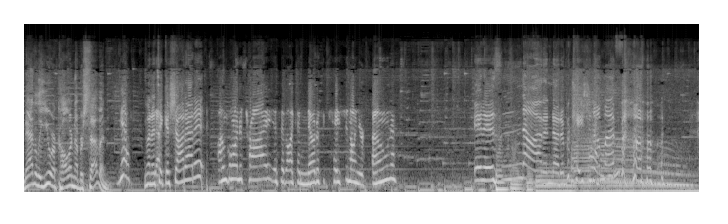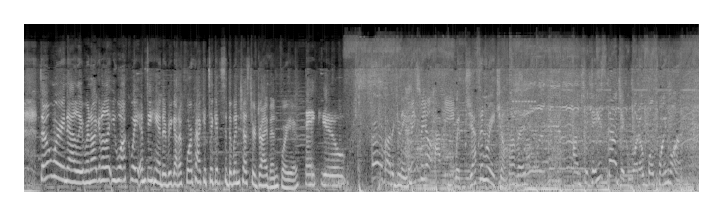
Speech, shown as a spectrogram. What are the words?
Natalie, you are caller number seven. Yes. You want to Yes. take a shot at it? I'm going to try. Is it like a notification on your phone? It is not a notification on my phone. Don't worry, Natalie. We're not going to let you walk away empty handed. We got a four pack of tickets to the Winchester Drive In for you. Thank you. Everybody gets it. Makes me feel happy. With Jeff and Rachael. Love it. On today's Magic 104.1.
